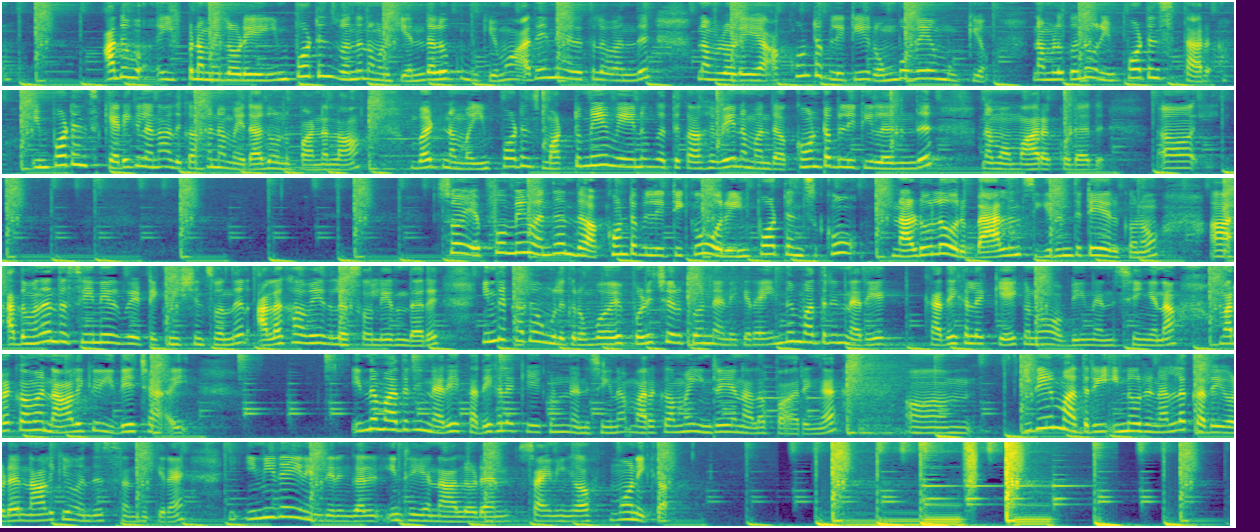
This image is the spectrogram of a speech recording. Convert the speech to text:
அது இப்போ நம்மளுடைய இம்பார்ட்டன்ஸ் வந்து நம்மளுக்கு எந்த அளவுக்கு முக்கியமோ அதே நேரத்தில் வந்து நம்மளுடைய அக்கௌண்டபிலிட்டி ரொம்பவே முக்கியம். நம்மளுக்கு வந்து ஒரு இம்பார்ட்டன்ஸ் தர இம்பார்ட்டன்ஸ் கிடைக்கலன்னா அதுக்காக நம்ம ஏதாவது ஒன்று பண்ணலாம். பட் நம்ம இம்பார்ட்டன்ஸ் மட்டுமே வேணுங்கிறதுக்காகவே நம்ம அந்த அக்கௌண்டபிலிட்டியிலேருந்து நம்ம மாறக்கூடாது. ஸோ எப்போவுமே வந்து அந்த அக்கௌண்டபிலிட்டிக்கும் ஒரு இம்பார்ட்டன்ஸுக்கும் நடுவில் ஒரு பேலன்ஸ் இருந்துகிட்டே இருக்கணும். அது வந்து அந்த சீனியர் கிரேட் டெக்னீஷியன்ஸ் வந்து அழகாகவே இதில் சொல்லியிருந்தார். இந்த கதை உங்களுக்கு ரொம்பவே பிடிச்சிருக்குன்னு நினைக்கிறேன். இந்த மாதிரி நிறைய கதைகளை கேட்கணும் அப்படின்னு நினச்சிங்கன்னா மறக்காமல் நாளைக்கும் இதே சே இந்த மாதிரி நிறைய கதைகளை கேட்கணும்னு நினச்சிங்கன்னா மறக்காமல் இன்றைய நாளை பாருங்கள் இதே மாதிரி இன்னொரு நல்ல கதையோட நாளைக்கும் வந்து சந்திக்கிறேன். இனிதே இணைந்திருங்கள் இன்றைய நாளுடன். Signing off Monica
